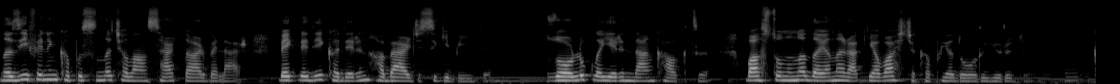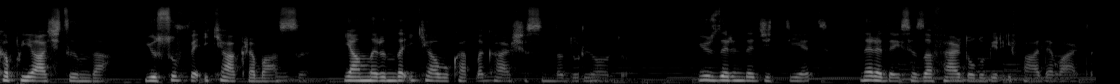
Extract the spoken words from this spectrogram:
Nazife'nin kapısında çalan sert darbeler, beklediği kaderin habercisi gibiydi. Zorlukla yerinden kalktı. Bastonuna dayanarak yavaşça kapıya doğru yürüdü. Kapıyı açtığında Yusuf ve iki akrabası yanlarında iki avukatla karşısında duruyordu. Yüzlerinde ciddiyet, neredeyse zafer dolu bir ifade vardı.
